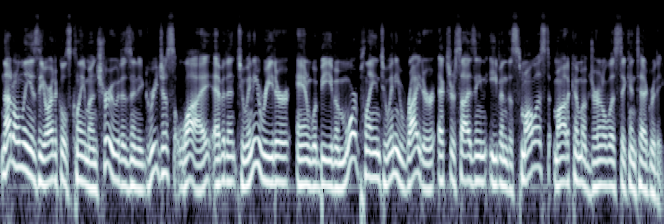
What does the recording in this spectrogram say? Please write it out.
Not only is the article's claim untrue, it is an egregious lie evident to any reader and would be even more plain to any writer exercising even the smallest modicum of journalistic integrity.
